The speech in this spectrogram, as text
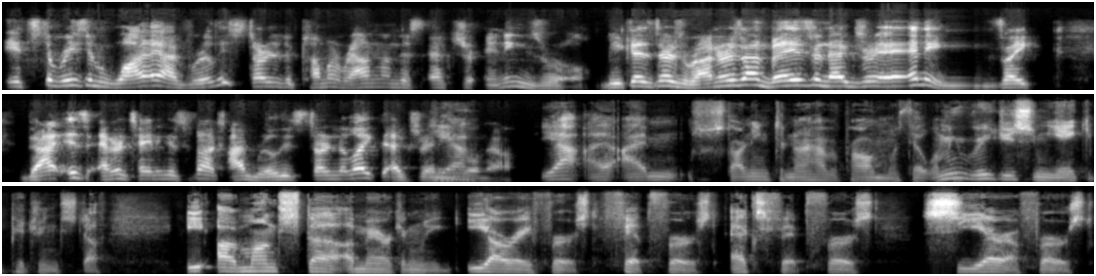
it's the reason why I've really started to come around on this extra innings rule because there's runners on base and extra innings. Like that is entertaining as fuck. I'm really starting to like the extra innings Yeah. rule now. Yeah, I, I'm starting to not have a problem with it. Let me read you some Yankee pitching stuff. E- amongst the American League, ERA first, FIP first, XFIP first, SIERA first,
